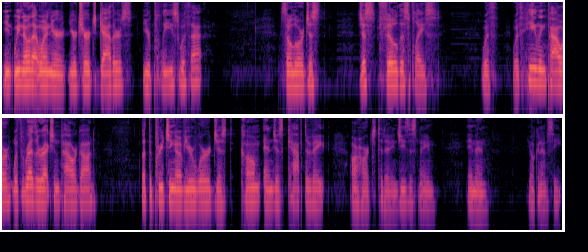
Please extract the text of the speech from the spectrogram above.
You, we know that when your, your church gathers, you're pleased with that. So, Lord, just, just fill this place with, with healing power, with resurrection power, God. Let the preaching of your word just come and just captivate our hearts today. In Jesus' name, amen. Y'all can have a seat.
